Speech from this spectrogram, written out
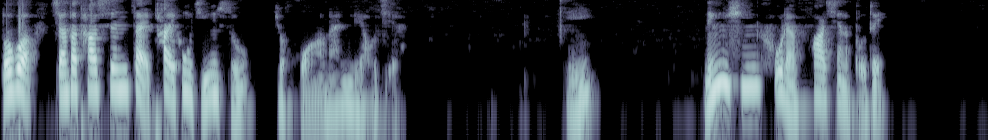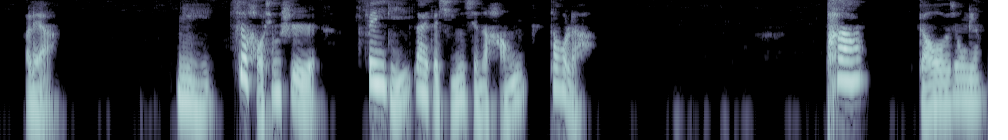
不过想到他身在太空警署，就恍然了解了。咦，林星忽然发现了不对。阿亮，你这好像是飞离赖特行省的航道了。啪！高宗亮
